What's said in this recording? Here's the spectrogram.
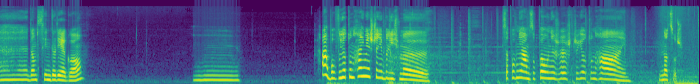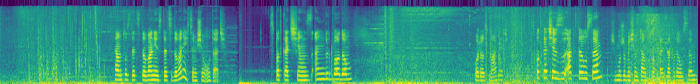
Eee, dom Sindriego. Mm. A, bo w Jotunheim jeszcze nie byliśmy. Zapomniałam zupełnie, że jeszcze Jotunheim. No cóż. Tam tu zdecydowanie, zdecydowanie chce mi się udać. Spotkać się z Angrbodą. Porozmawiać. Spotkać się z Atreusem? Czy możemy się tam spotkać z Atreusem?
